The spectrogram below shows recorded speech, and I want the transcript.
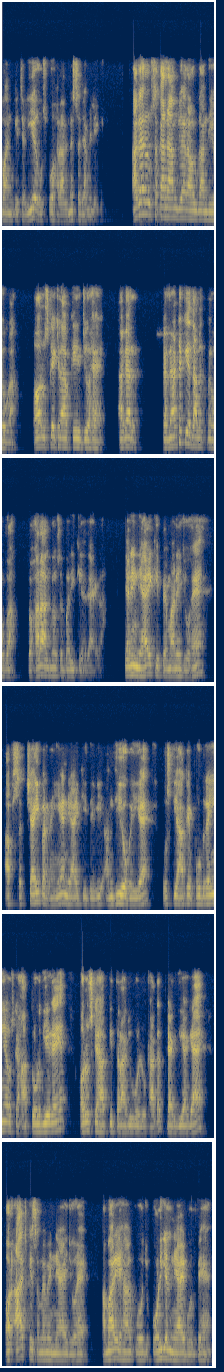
मान के चलिए उसको हर हाल में सजा मिलेगी। अगर उसका नाम जो है राहुल गांधी होगा और उसके खिलाफ केस जो है, अगर कर्नाटक की अदालत में होगा तो हर हाल में उसे बरी किया जाएगा। यानी न्याय के पैमाने जो है, अब सच्चाई पर नहीं है, न्याय की देवी अंधी हो गई है, उसकी आँखें फूट गई हैं, उसके हाथ तोड़ दिए गए हैं और उसके हाथ की तराजू को उठाकर फेंक दिया गया है। और आज के समय में न्याय जो है, हमारे यहाँ वो जो कोडियल न्याय बोलते हैं,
